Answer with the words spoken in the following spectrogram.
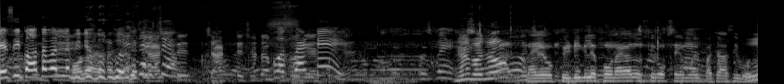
বেশি কথা বললে ভিডিও করবো नहीं वो पीडी के लिए फोन आएगा तो उसी को सेम वही पचास ही बोलो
